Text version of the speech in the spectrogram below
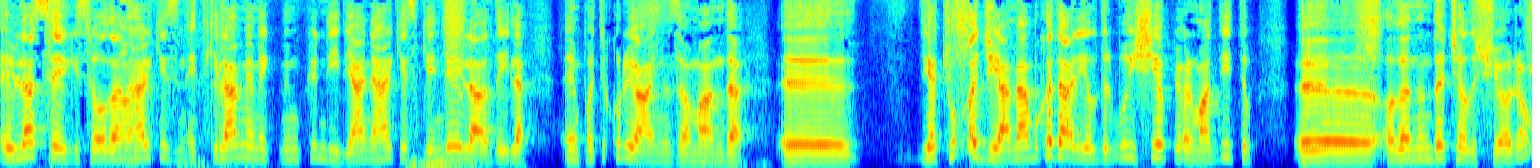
evlat sevgisi olan herkesin etkilenmemek mümkün değil. Yani herkes kendi evladıyla empati kuruyor aynı zamanda. E, ya çok acı yani ben bu kadar yıldır bu işi yapıyorum. Adli tıp e, alanında çalışıyorum.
